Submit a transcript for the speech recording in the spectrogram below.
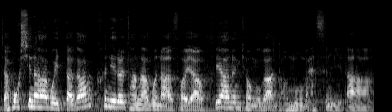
자, 혹시나 하고 있다가 큰일을 당하고 나서야 후회하는 경우가 너무 많습니다.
